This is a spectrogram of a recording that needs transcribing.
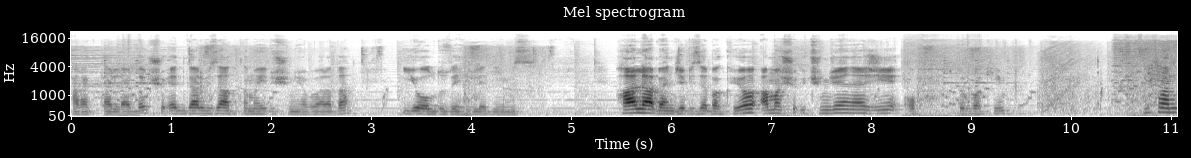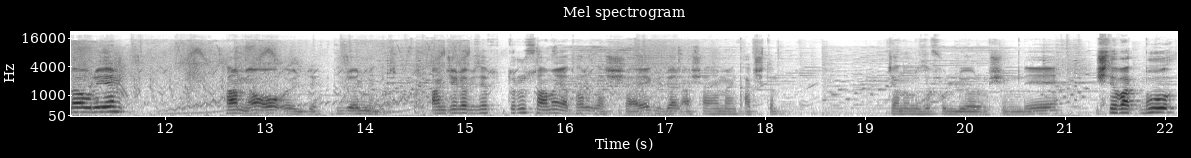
karakterlerde. Şu Edgar bize atlamayı düşünüyor bu arada. İyi oldu zehirlediğimiz. Hala bence bize bakıyor ama şu üçüncü enerjiyi of dur bakayım. Bir tane daha vurayım. Tamam ya o öldü. Biz ölmedik. Angelo bize tutturursa ama yatarız aşağıya. Güzel aşağı hemen kaçtım. Canımızı fullüyorum şimdi. İşte bak bu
